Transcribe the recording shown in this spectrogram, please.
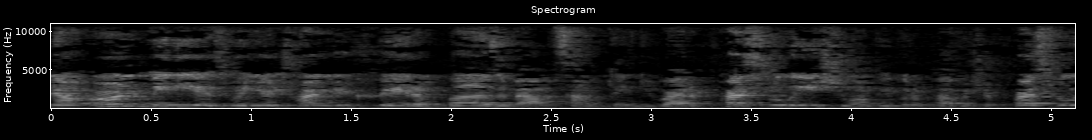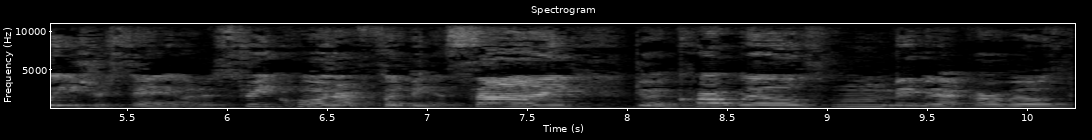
Now, earned media is when you're trying to create a buzz about something. You write a press release, you want people to publish a press release, you're standing on a street corner, flipping a sign, doing cartwheels, hmm, maybe not cartwheels,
